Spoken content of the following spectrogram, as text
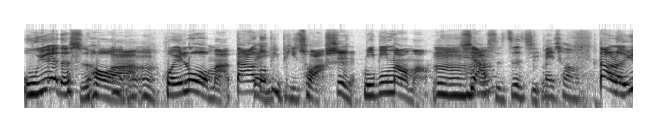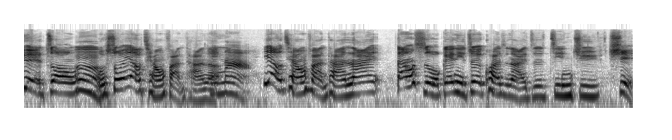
五月的时候啊，回落嘛，大家都皮皮喘，是。迷迷冒冒，嗯吓死自己。没错，到了月中，嗯。我说要抢反弹了要抢反弹来。当时我给你最快是哪一只金居？是。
